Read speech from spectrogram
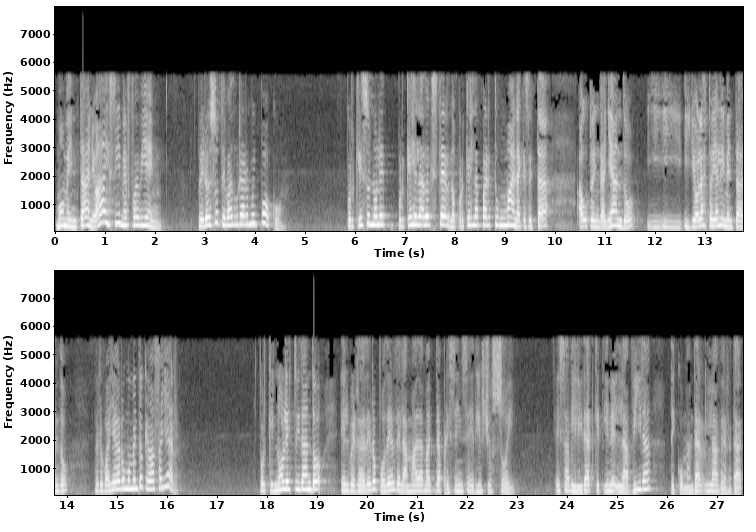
momentáneo. Ay, sí, me fue bien. Pero eso te va a durar muy poco. Porque eso no le, porque es el lado externo, porque es la parte humana que se está autoengañando y, y yo la estoy alimentando. Pero va a llegar un momento que va a fallar. Porque no le estoy dando el verdadero poder de la amada magna presencia de Dios yo soy. Esa habilidad que tiene la vida de comandar la verdad.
